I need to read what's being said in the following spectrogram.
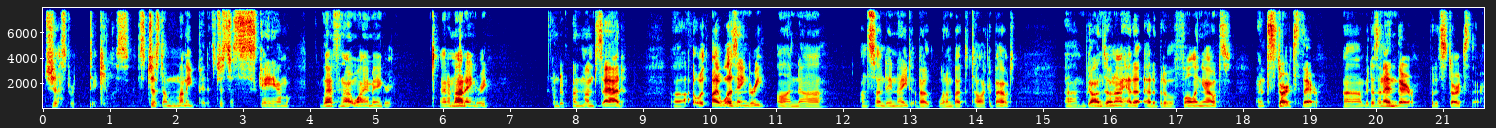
just ridiculous. It's just a money pit. It's just a scam. That's not why I'm angry, and I'm not angry. I'm I'm, I'm sad. Uh, I, w- I was angry on uh, on Sunday night about what I'm about to talk about. Um, Gonzo and I had a had a bit of a falling out, and it starts there. Um, it doesn't end there, but it starts there.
